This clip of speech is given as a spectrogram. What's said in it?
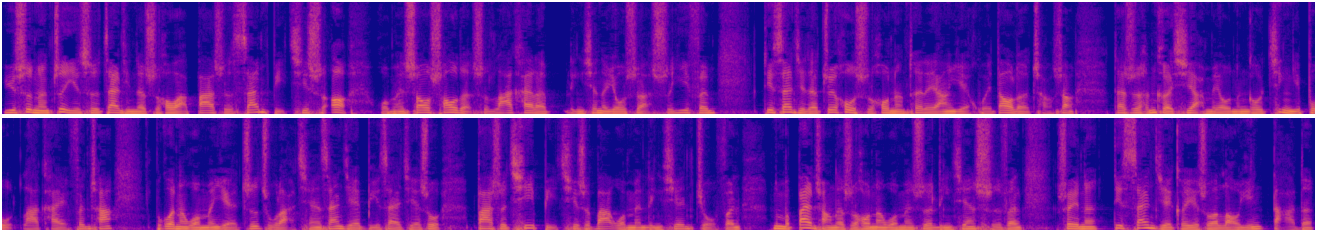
于是呢，这一次暂停的时候啊，八十三比七十二，我们稍稍的是拉开了领先的优势啊，十一分。第三节的最后时候呢，特雷杨也回到了场上，但是很可惜啊，没有能够进一步拉开分差。不过呢，我们也知足了。前三节比赛结束，八十七比七十八，我们领先九分。那么半场的时候呢，我们是领先十分。所以呢，第三节可以说老鹰打的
